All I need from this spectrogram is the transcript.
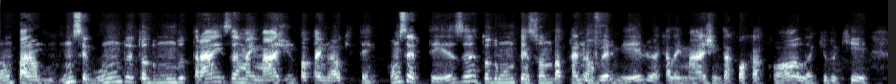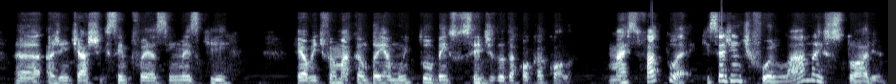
Vamos parar um, um, segundo e todo mundo traz uma imagem do Papai Noel que tem. Com certeza, todo mundo pensou no Papai Noel vermelho, aquela imagem da Coca-Cola, aquilo que uh, a gente acha que sempre foi assim, mas que realmente foi uma campanha muito bem sucedida da Coca-Cola. Mas fato é que se a gente for lá na história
